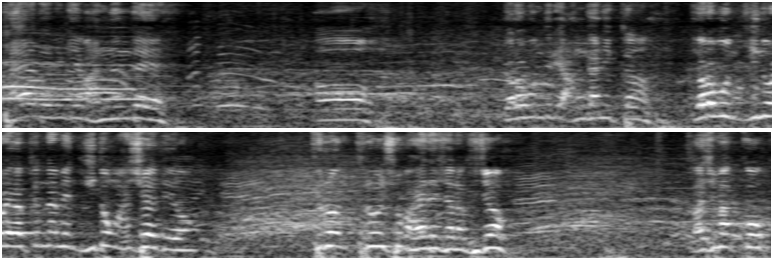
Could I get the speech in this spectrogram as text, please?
가야 되는 게 맞는데 어 여러분들이 안 가니까 여러분 이 노래가 끝나면 이동하셔야 돼요. 드론 드론 쇼 봐야 되잖아, 그죠? 마지막 곡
